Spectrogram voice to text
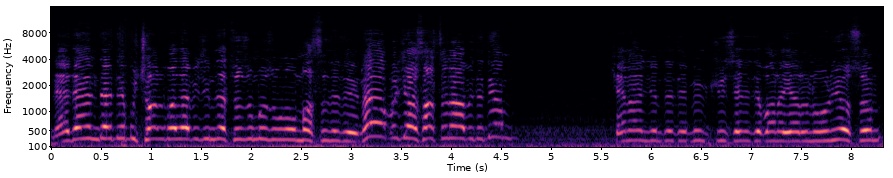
neden dedi bu çorbada bizim de tuzumuz bulunmasın dedi. Ne yapacağız Hasan abi dedim. Kenancığım dedi mümkünse dedi bana yarın uğruyorsun.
